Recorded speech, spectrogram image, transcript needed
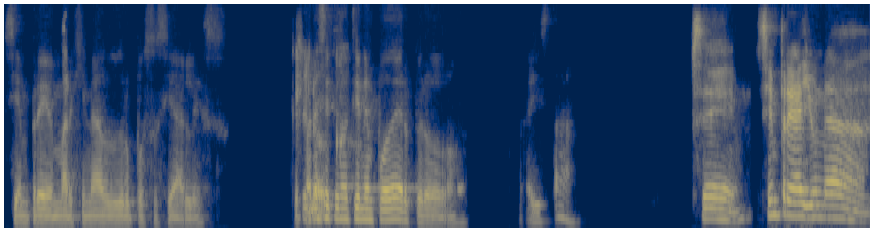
siempre marginados grupos sociales. Que Qué parece que no tienen poder, pero ahí está. Sí, siempre hay una,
